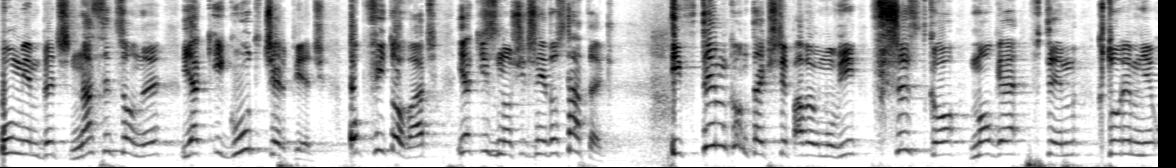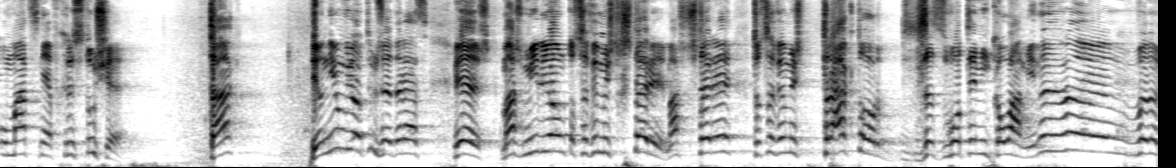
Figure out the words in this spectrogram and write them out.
Umiem być nasycony, jak i głód cierpieć, obfitować, jak i znosić niedostatek. I w tym kontekście Paweł mówi: Wszystko mogę w tym, który mnie umacnia w Chrystusie. Tak? I on nie mówi o tym, że teraz, wiesz, masz milion, to sobie wymyśl cztery. Masz cztery, to sobie wymyśl traktor ze złotymi kołami. No, no, no, no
